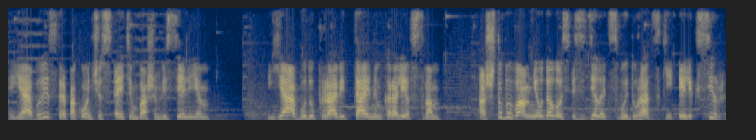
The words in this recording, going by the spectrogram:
я быстро покончу с этим вашим весельем. Я буду править тайным королевством. А чтобы вам не удалось сделать свой дурацкий эликсир,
